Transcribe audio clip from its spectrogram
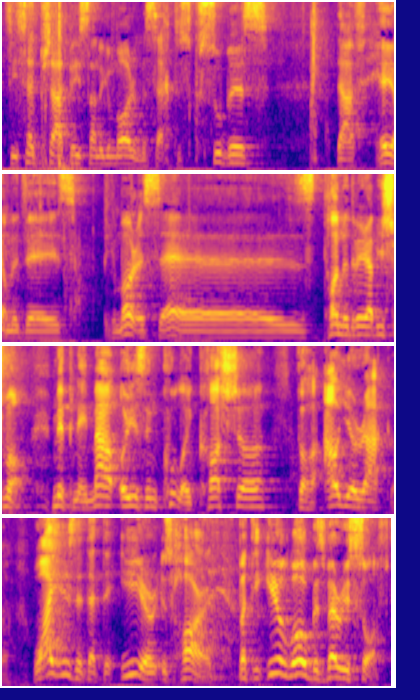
So he said Pshat based on the Gemara, Masechtes Ksubis, daf Heyamedez. The Gemara says, Tana Rabbi Shmuel, Mipnei Ma Oizim Kuloi Kasha V'Ha'al Yeraka. Why is it that the ear is hard, but the earlobe is very soft?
